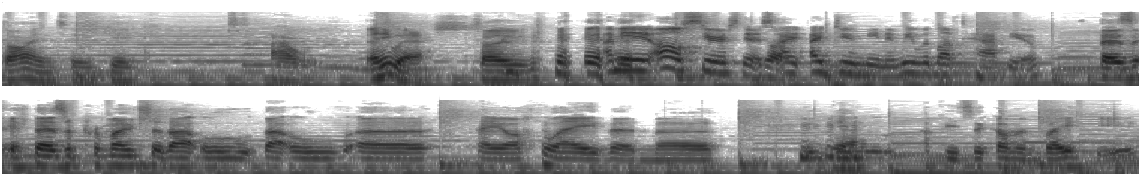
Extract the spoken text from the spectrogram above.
dying to gig out anywhere. So I mean, in all seriousness, Right. I, I do mean it. We would love to have you. there's if there's a promoter that will that will uh, pay our way, then uh, we'd be Yeah. happy to come and play for you.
